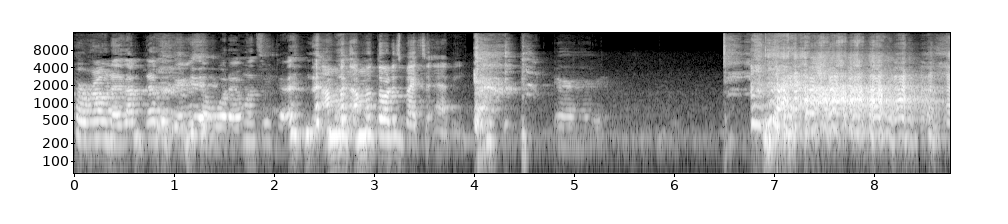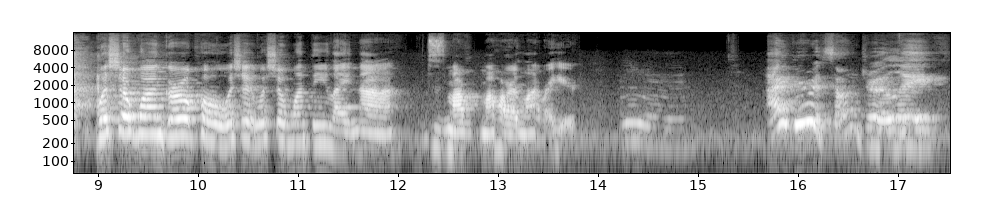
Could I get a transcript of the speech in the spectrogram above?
Coronas. I'm definitely drinking some water once we're done. I'm gonna I'm gonna throw this back to Abby. What's your one girl code? What's your what's your one thing you like? Nah, this is my my hard line right here. Mm. I agree with Chandra. Like,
